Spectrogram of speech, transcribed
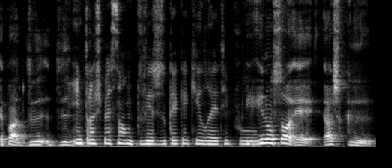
epá, de, de Introspeção, de veres o que é que aquilo é, tipo. e, e não só, é, acho que.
